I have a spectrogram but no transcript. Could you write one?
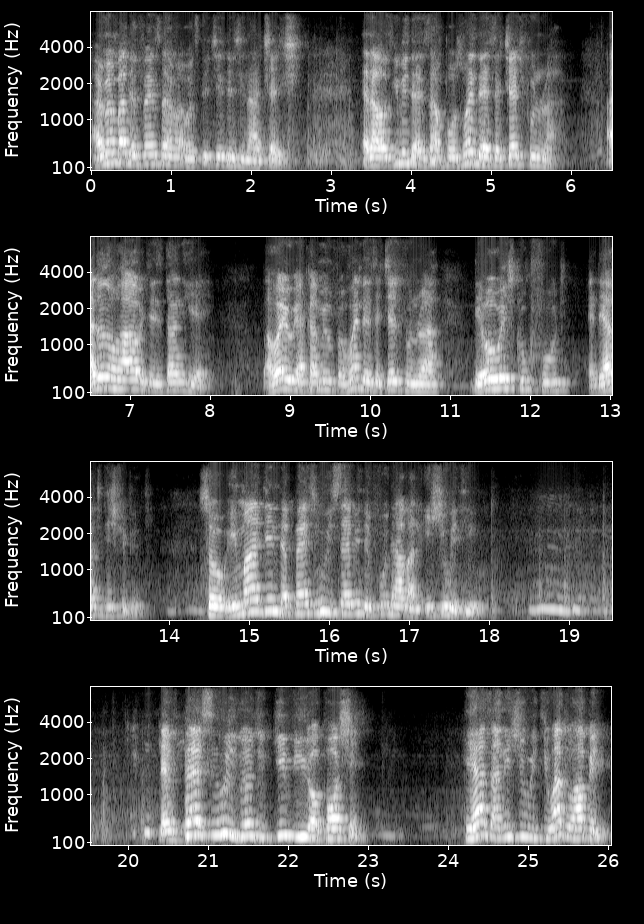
I remember the first time I was teaching this in our church, and I was giving the examples when there's a church funeral. I don't know how it is done here, but where we are coming from, when there's a church funeral, they always cook food and they have to distribute. So imagine the person who is serving the food have an issue with you. The person who is going to give you your portion, he has an issue with you. What will happen?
